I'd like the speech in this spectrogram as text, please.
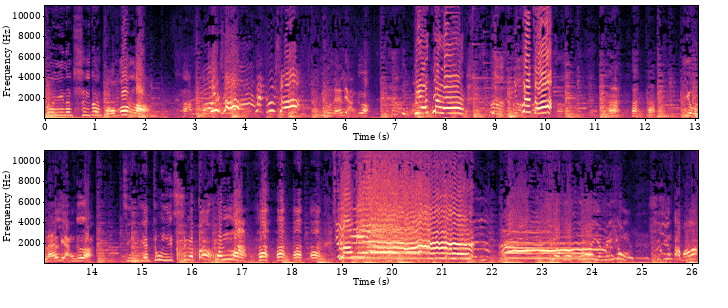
终于能吃一顿饱饭了！哈哈！住手！快住手！又来两个！不要过来！又来两个！今天终于吃个大荤了！哈哈哈哈！救命啊！要不活也没用，吸星大法！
